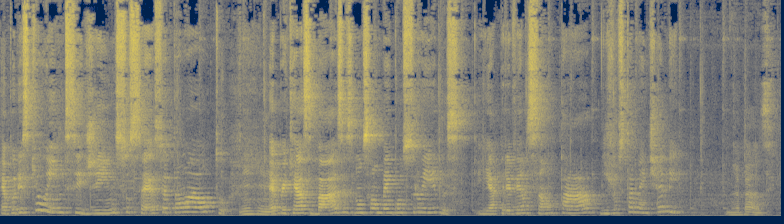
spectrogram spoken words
É por isso que o índice de insucesso é tão alto. Uhum. É porque as bases não são bem construídas. E a prevenção tá justamente ali. Na base.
